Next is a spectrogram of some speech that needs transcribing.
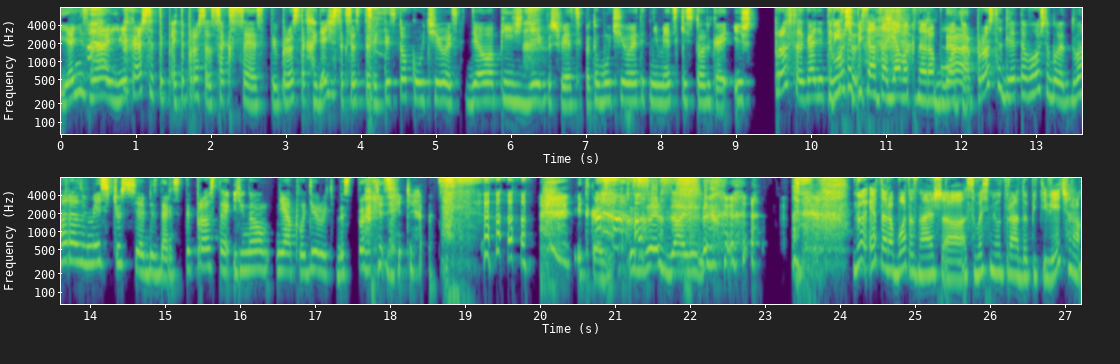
Я не знаю, мне кажется, ты, это просто success. Ты просто ходячий success story. Ты столько училась, делала PhD в Швеции, потом учила этот немецкий столько. И Просто ради 350 того, что... заявок на работу. Да, просто для того, чтобы два раза в месяц чувствовать себя бездарностью. Ты просто, you know, я аплодирую тебе стоя сейчас. И такая зависть. Ну, это работа, знаешь, а, с 8 утра до 5 вечера.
